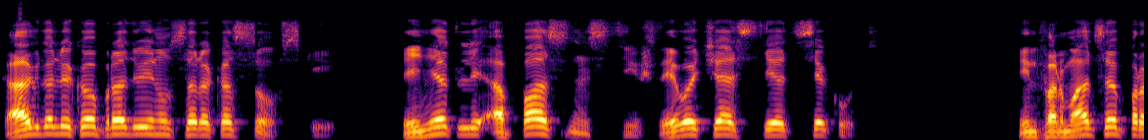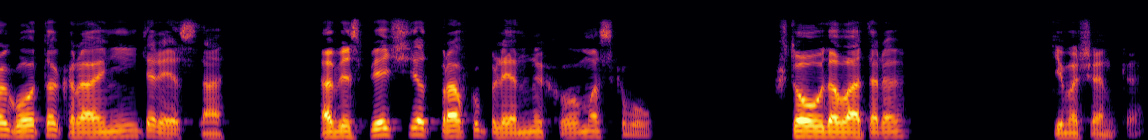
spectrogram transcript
Как далеко продвинулся Рокоссовский? И нет ли опасности, что его части отсекут? Информация про Гота крайне интересна обеспечить отправку пленных в Москву. Что у Даватора? Тимошенко.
